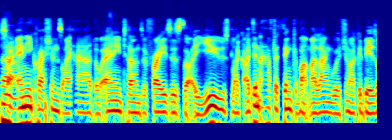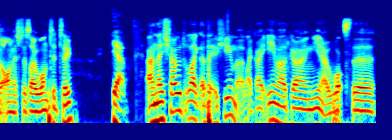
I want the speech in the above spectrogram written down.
So, uh any questions I had or any turns of phrases that I used, like I didn't have to think about my language and I could be as honest as I wanted to. Yeah. And they showed like a bit of humor. Like I emailed going, you know, what's the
